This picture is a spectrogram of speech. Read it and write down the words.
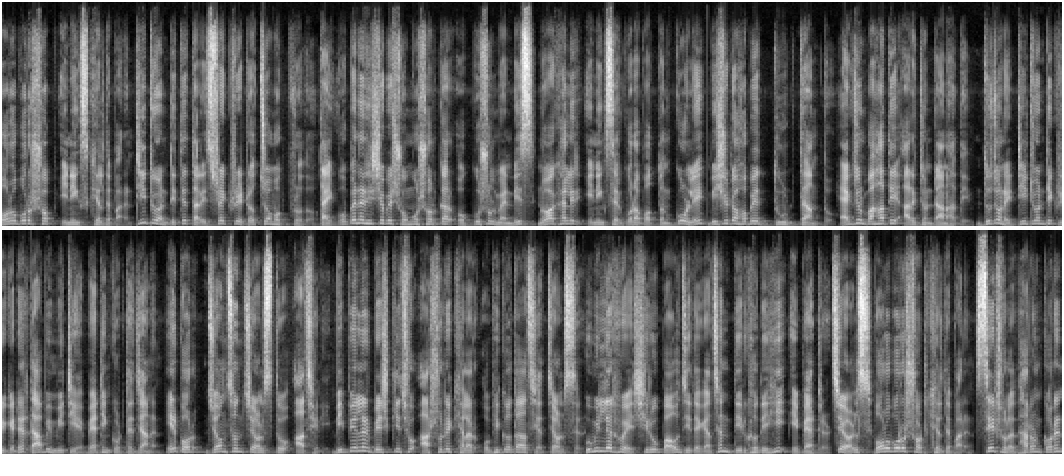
বড় বড় সব ইনিংস খেলতে পারেন। টি টোয়েন্টিতে তার স্ট্রাইক রেটও চমকপ্রদ। তাই ওপেনার হিসেবে সৌম্য সরকার ও কুশল মেন্ডিস নোয়াখালীর ইনিংসের গোড়াপত্তন করলে বিষয়টা হবে দুর্দান্ত। একজন বাহাতি, আরেকজন ডানহাতি। দুজনে টি টোয়েন্টি ক্রিকেটের দাবি মিটিয়ে ব্যাটিং করতে জানেন। এরপর জনসন চার্লস তো আছেনই। বিপিএল এর বেশ কিছু আসরে খেলার অভিজ্ঞতা আছে চার্লসের কুমিল্লার হয়ে শিরোপাও জিতে গেছেন দীর্ঘদেহী এ ব্যাটার চার্লস বড় বড় শট খেলতে পারেন। সেট হলে ধারণ করেন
